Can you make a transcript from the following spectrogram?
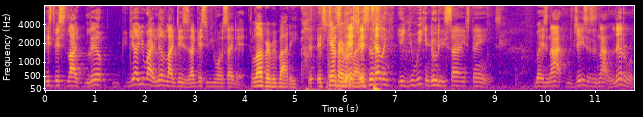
it's it's like live. Yeah, you're right. Live like Jesus. I guess if you want to say that. Love everybody. It's Care just for look, It's, everybody. it's just- telling you we can do these same things, but it's not. Jesus is not literal.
